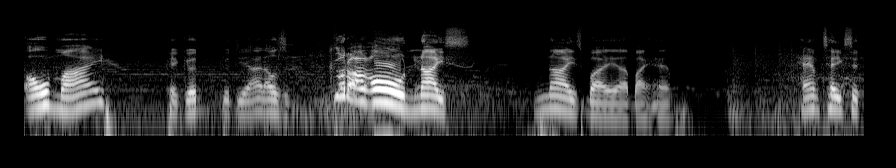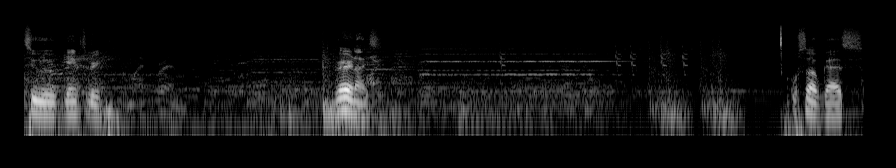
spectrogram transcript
Oh my. Okay, good, good DI. That was good. Oh, nice, nice by uh, by Ham. Ham takes it to game three. Very nice. What's up, guys?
